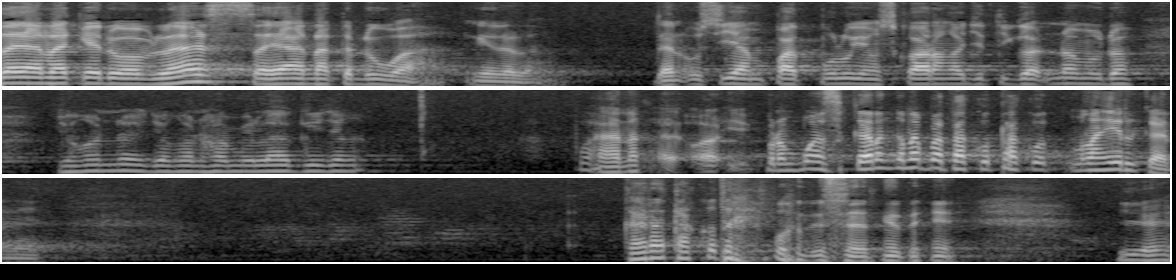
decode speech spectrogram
saya anaknya 12, saya anak kedua gitu loh. Dan usia 40 yang sekarang aja 36 udah jangan deh, jangan hamil lagi, jangan. Wah, anak eh, perempuan sekarang kenapa takut-takut melahirkan ya? Karena takut repot gitu ya. Ya,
